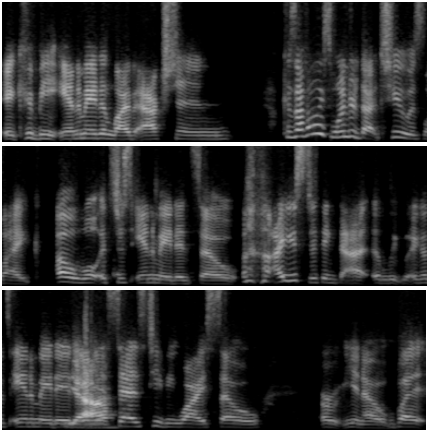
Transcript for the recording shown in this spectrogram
It could be animated live action. Because I've always wondered that too is like, oh, well, it's just animated. So I used to think that like it's animated Yeah. and it says TVY. So, or, you know, but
